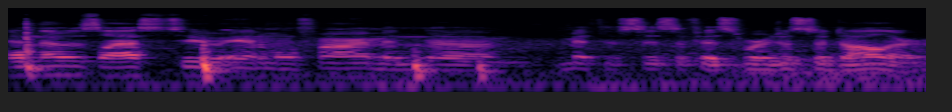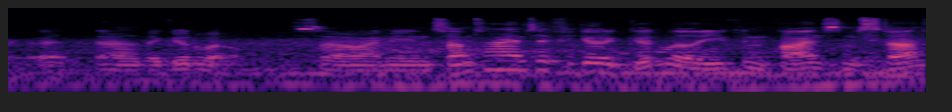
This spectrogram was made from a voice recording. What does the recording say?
And those last two, Animal Farm and um, Myth of Sisyphus, were just a dollar at uh, the Goodwill. So, I mean, sometimes if you go to Goodwill, you can find some stuff.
